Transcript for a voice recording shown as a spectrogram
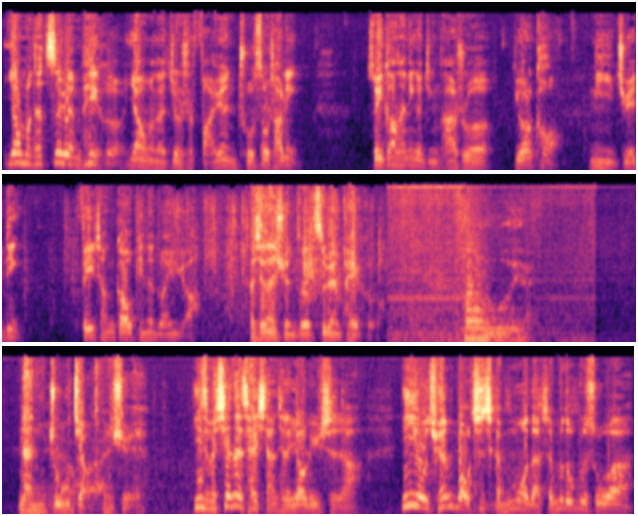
要么他自愿配合，要么呢就是法院出搜查令。所以刚才那个警察说 “Your call”，你决定，非常高频的短语啊。他现在选择自愿配合。Lawyer. 男主角同学，你怎么现在才想起来要律师啊？你有权保持沉默的，什么都不说啊。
